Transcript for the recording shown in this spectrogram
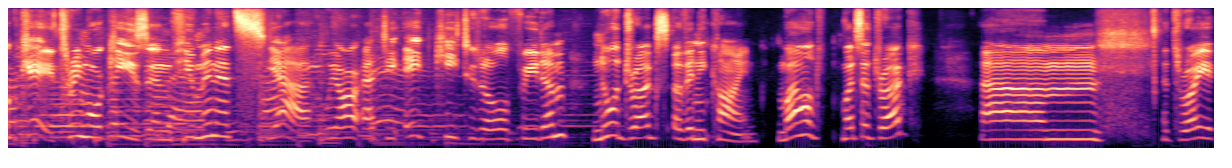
Okay, three more keys in a few minutes. Yeah, we are at the eighth key to total freedom no drugs of any kind. Well, what's a drug? Um, a drug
